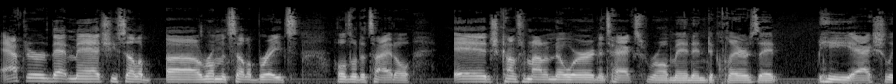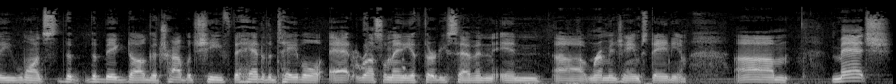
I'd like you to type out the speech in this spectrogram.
After that match, he celeb- uh, Roman celebrates, holds on the title. Edge comes from out of nowhere and attacks Roman and declares that he actually wants the the big dog, the tribal chief, the head of the table at WrestleMania 37 in uh, Raymond James Stadium. Um, match.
